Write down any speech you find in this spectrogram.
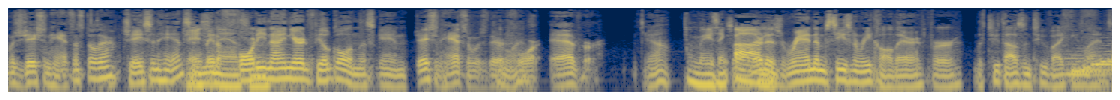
Was Jason Hanson still there? Jason Hanson Jason made a Hanson. 49 yard field goal in this game. Jason Hanson was there For the Lions. forever. Yeah. Amazing. So there it Um, is. Random season recall there for the 2002 Vikings Lions.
